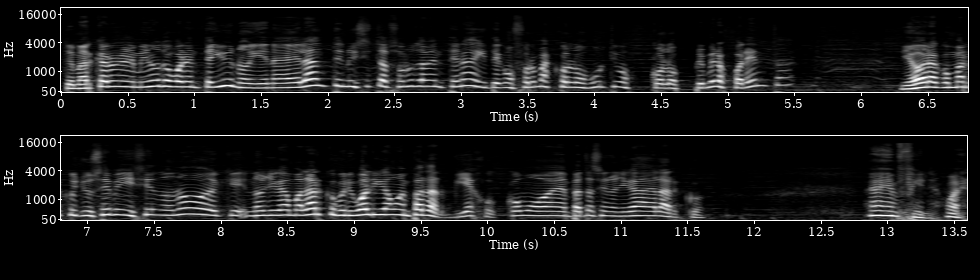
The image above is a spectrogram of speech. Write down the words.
te marcaron el minuto 41 y en adelante no hiciste absolutamente nada y te conformas con los últimos, con los primeros 40. Y ahora con Marco Giuseppe diciendo, no, es que no llegamos al arco, pero igual llegamos a empatar. Viejo, ¿cómo va a empatar si no llegaba al arco? En fin, bueno.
